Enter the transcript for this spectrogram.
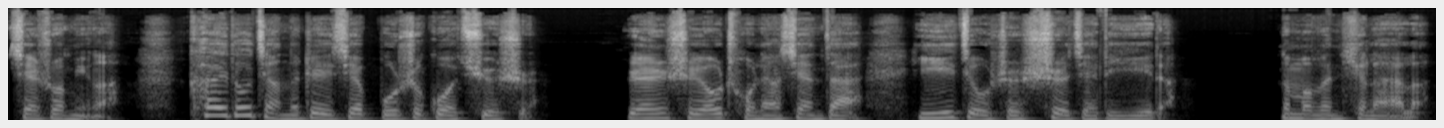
先说明啊，开头讲的这些不是过去式，人石油储量现在依旧是世界第一的。那么问题来了，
